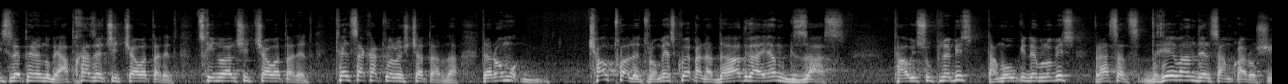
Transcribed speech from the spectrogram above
ის რეფერენდუმი აფხაზეთშიც ჩავატარეთ, ცხინვალშიც ჩავატარეთ, თელ საქართველოში ჩატარდა და რომ ჩავთვალეთ რომ ეს ქვეყანა დაადგა ამ გზას თავისუფლების დამოუკიდებლობის, რასაც დღევანდელ სამყაროში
